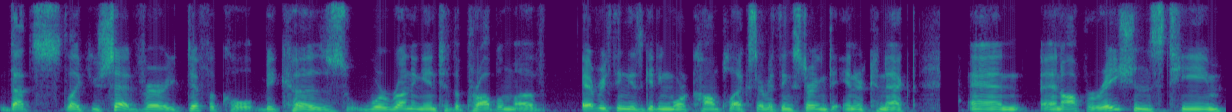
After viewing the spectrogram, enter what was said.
that's like you said very difficult because we're running into the problem of everything is getting more complex, everything's starting to interconnect, and an operations team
